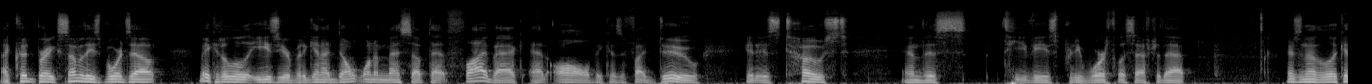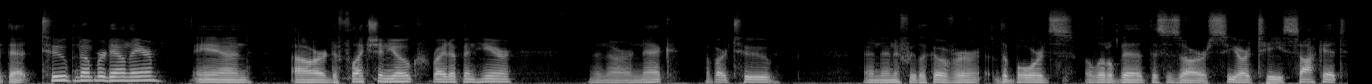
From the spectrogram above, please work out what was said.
I could break some of these boards out make it a little easier. But again, I don't want to mess up that flyback at all because if I do, it is toast and this TV is pretty worthless after that. There's another look at that tube number down there and our deflection yoke right up in here, and then our neck of our tube. And then if we look over the boards a little bit, this is our CRT socket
